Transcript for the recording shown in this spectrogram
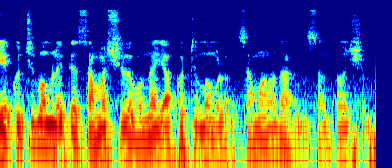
ఏ కుటుంబంలో అయితే సమస్యలు ఉన్నాయో ఆ కుటుంబంలో సమాధానం సంతోషం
